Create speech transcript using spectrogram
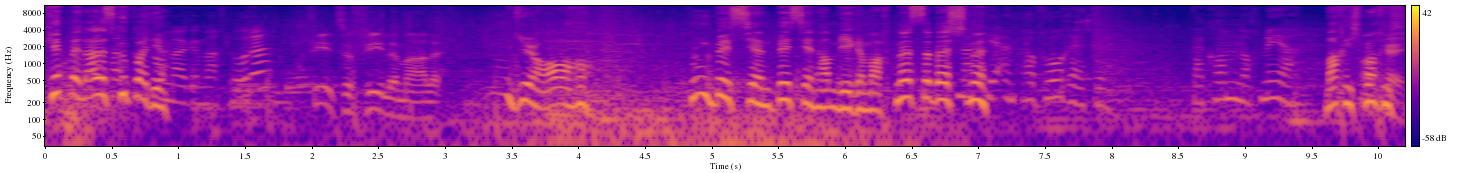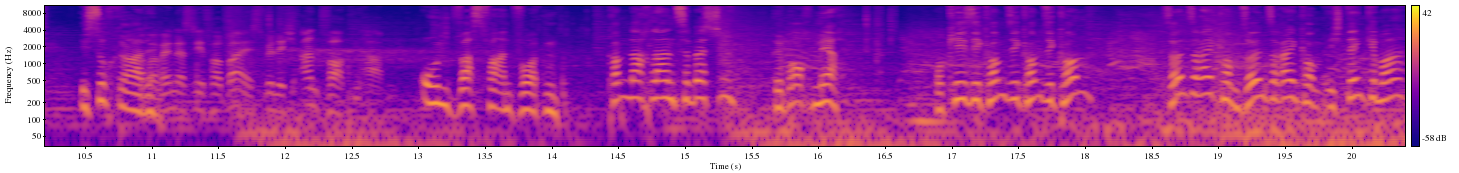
Kidman, alles Hast gut du bei dir? gemacht, oder? Viel zu viele Male. Ja, ein bisschen, bisschen haben wir gemacht, ne, Mach Sebastian? dir ein paar Vorräte. Da kommen noch mehr. Mach ich, mach Okay. ich. Ich such gerade. Aber wenn das hier vorbei ist, will ich Antworten haben. Und was verantworten? Kommt nachladen, Sebastian. Wir brauchen mehr. Okay, sie kommen, sie kommen, sie kommen. Sollen sie reinkommen, sollen sie reinkommen. Ich denke mal,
